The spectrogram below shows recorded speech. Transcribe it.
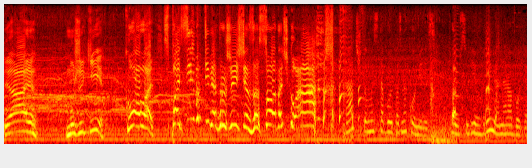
Яй, мужики! Коваль! Спасибо тебе, дружище, за соточку! А! Рад, что мы с тобой познакомились. Плюс убил время на работе.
